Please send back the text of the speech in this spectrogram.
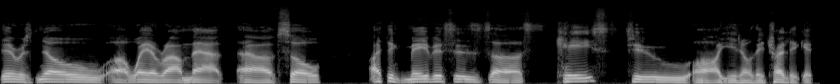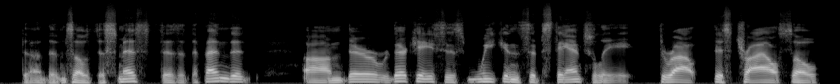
there was no uh, way around that. Uh, so I think Mavis's uh, case to, uh, you know, they tried to get uh, themselves dismissed as a defendant. Um, their their case is weakened substantially throughout this trial. So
